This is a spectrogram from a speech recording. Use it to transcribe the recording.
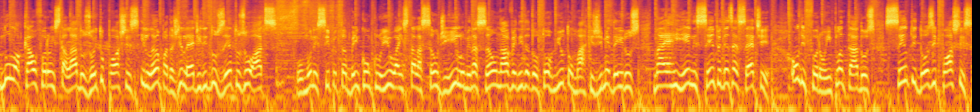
No local foram instalados oito postes e lâmpadas de LED de 200 watts. O município também concluiu a instalação de iluminação na Avenida Doutor Milton Marques de Medeiros, na RN 117, onde foram implantados 112 postes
